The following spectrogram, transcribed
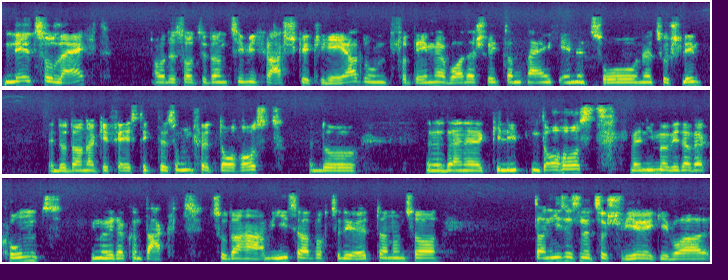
nicht so leicht. aber das hat sich dann ziemlich rasch geklärt und von dem her war der Schritt dann eigentlich eh nicht so, nicht so schlimm. Wenn du dann ein gefestigtes Umfeld da hast, wenn du, wenn du deine Geliebten da hast, wenn immer wieder wer kommt, immer wieder Kontakt zu daheim ist, einfach zu den Eltern und so, dann ist es nicht so schwierig. Ich war,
